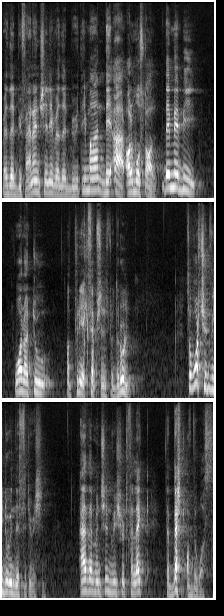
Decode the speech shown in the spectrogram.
whether it be financially, whether it be with Iman, they are, almost all. There may be one or two or three exceptions to the rule. So what should we do in this situation? As I mentioned, we should select the best of the worst.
